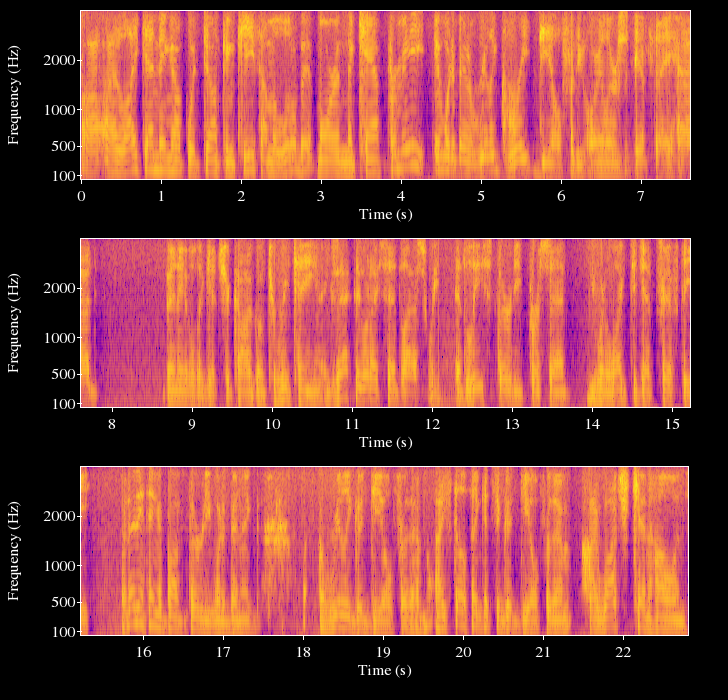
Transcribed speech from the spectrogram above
Uh, I like ending up with Duncan Keith. I'm a little bit more in the camp. For me, it would have been a really great deal for the Oilers if they had been able to get Chicago to retain exactly what I said last week, at least 30%. You would have liked to get 50, but anything above 30 would have been a, a really good deal for them. I still think it's a good deal for them. I watched Ken Holland's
